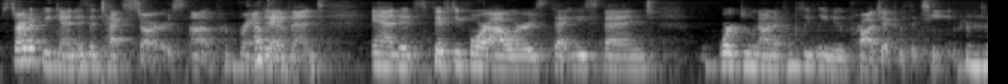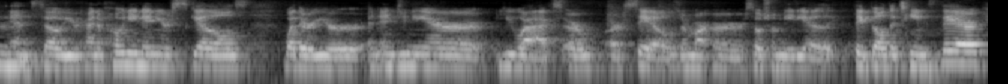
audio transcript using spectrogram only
Startup Weekend is a TechStars uh, branded Okay. event, and it's 54 hours that you spend working on a completely new project with a team. And so, you're kind of honing in your skills, whether you're an engineer, UX, or, or sales, or, mar- or social media. Like they build the teams there.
